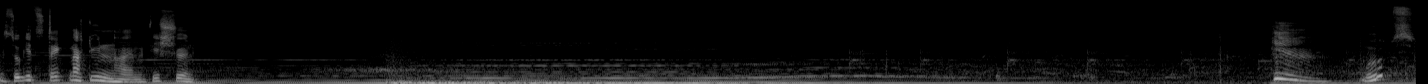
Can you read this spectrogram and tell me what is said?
So geht's direkt nach Dünenheim. Wie schön. Ups.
